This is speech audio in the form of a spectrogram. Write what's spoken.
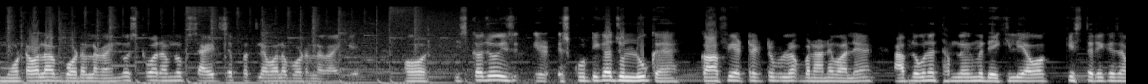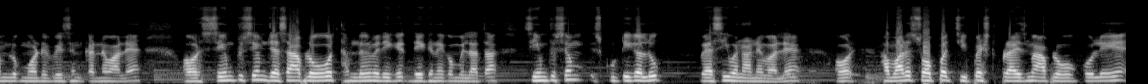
मोटा वाला बॉर्डर लगाएँगे। उसके बाद हम लोग साइड से पतला वाला बॉर्डर लगाएँगे। और इसका जो इस स्कूटी का जो लुक है, काफ़ी अट्रैक्टिव बनाने वाले हैं। आप लोगों ने थंबनेल में देख ही लिया होगा किस तरीके से हम लोग मोटिवेशन करने वाले हैं। और सेम टू सेम जैसा आप लोगों को थंबनेल में देखे देखने को मिला था सेम टू सेम स्कूटी का लुक वैसे ही बनाने वाले हैं। और हमारे शॉप पर चीपेस्ट प्राइस में आप लोगों को लिए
